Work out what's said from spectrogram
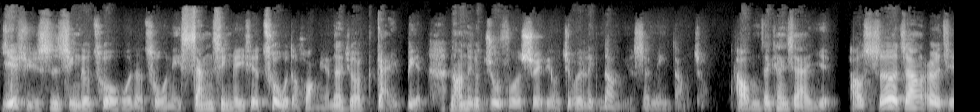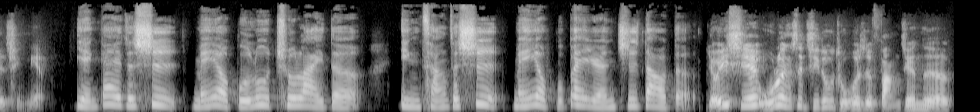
也许是信的错，活的错，你相信了一些错误的谎言，那就要改变，然后那个祝福的水流就会临到你的生命当中。好，我们再看下一页。好，十二章二节，请念。掩盖的事没有不露出来的，隐藏的事没有不被人知道的。有一些无论是基督徒或是坊间的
